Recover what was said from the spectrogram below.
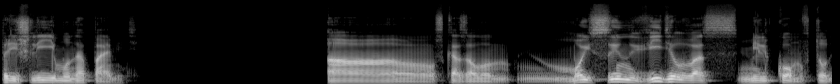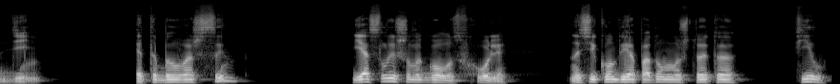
пришли ему на память. «А, — сказал он, — мой сын видел вас мельком в тот день». «Это был ваш сын?» Я слышала голос в холле. На секунду я подумала, что это Фил.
